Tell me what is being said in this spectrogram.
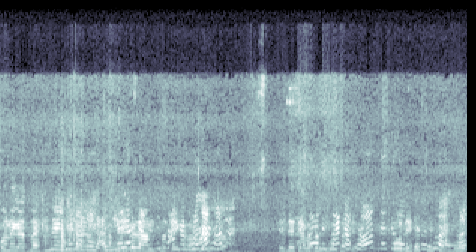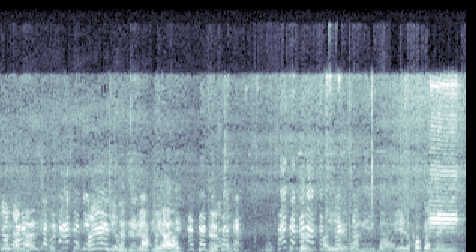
कोणी घेतलाय इकडे आमचं ते त्याला खोक्यात नाही. एक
